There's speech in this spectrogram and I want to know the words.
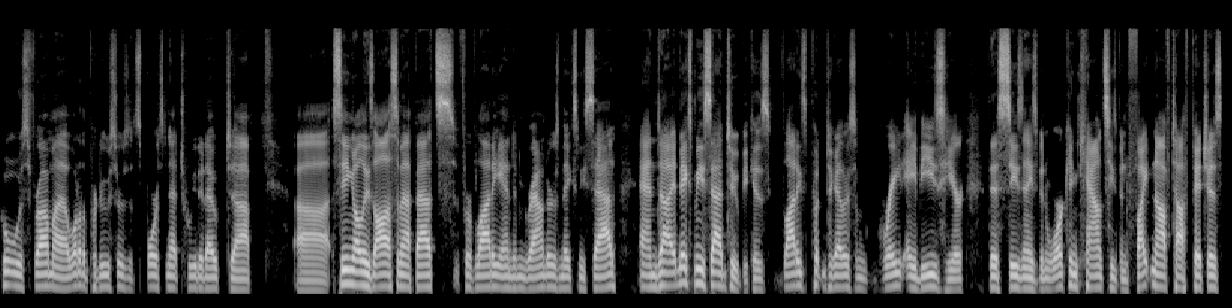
who it was from. Uh, one of the producers at Sportsnet tweeted out uh, uh, seeing all these awesome at bats for Vladdy and in grounders makes me sad, and uh, it makes me sad too because Vladdy's putting together some great ABs here this season. He's been working counts, he's been fighting off tough pitches,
